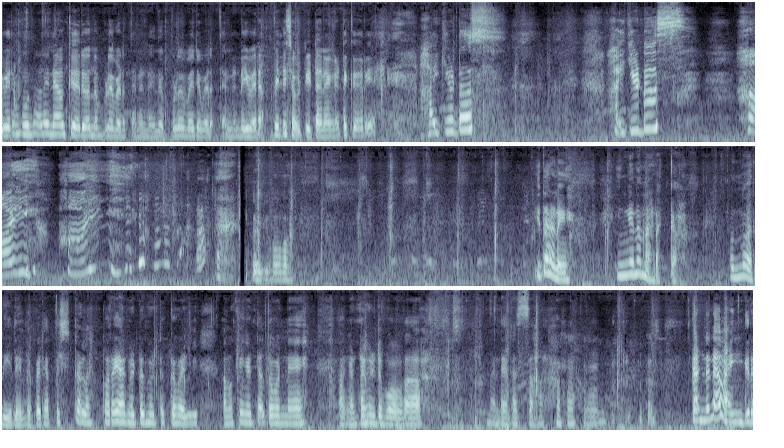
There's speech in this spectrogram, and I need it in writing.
ഇവർ മൂന്നാളെ ഞാൻ കയറി വന്നപ്പോൾ ഇവിടെ തന്നെ ഉണ്ടായിരുന്നു. എപ്പോഴും ഇവർ ഇവിടെ തന്നെ ഉണ്ട്. ഇവർ അപ്പിട്ട് ചവിട്ടിയിട്ടാണ് അങ്ങോട്ട് കയറിയത് hi cuties hi cuties hi hi പോവാം. ഇതാണ്. ഇങ്ങനെ നടക്കാം. ഒന്നും അറിയില്ലല്ലോ. പക്ഷേ അപ്പം ഇഷ്ടമുള്ള കുറേ അങ്ങോട്ടും ഇങ്ങോട്ടും ഒക്കെ വഴി നമുക്ക് എങ്ങോട്ടാ തോന്നേ അങ്ങോട്ടും അങ്ങോട്ട് പോവാ. നല്ല രസമാണ് കണ്ടനാ ഭയങ്കര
